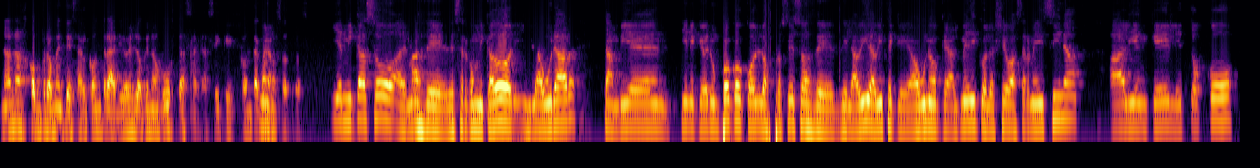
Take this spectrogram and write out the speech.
No nos comprometes, al contrario, es lo que nos gusta hacer, así que contá con nosotros. Y en mi caso, además de, ser comunicador y laburar, también tiene que ver un poco con los procesos de, la vida, viste que a uno que al médico lo lleva a hacer medicina, a alguien que le tocó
